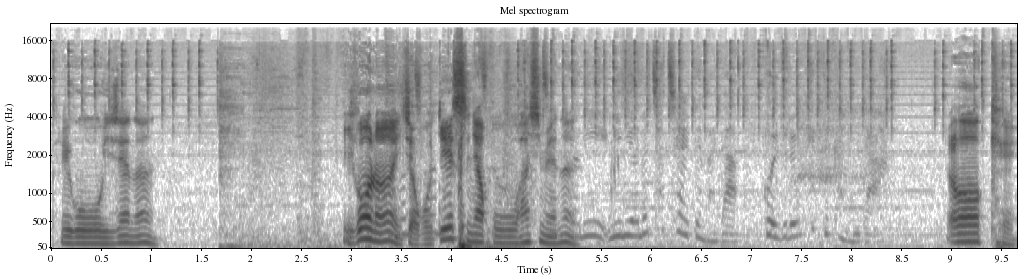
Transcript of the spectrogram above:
그리고 이제는 이거는 이제 어디에 쓰냐고 하시면은. 이렇게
